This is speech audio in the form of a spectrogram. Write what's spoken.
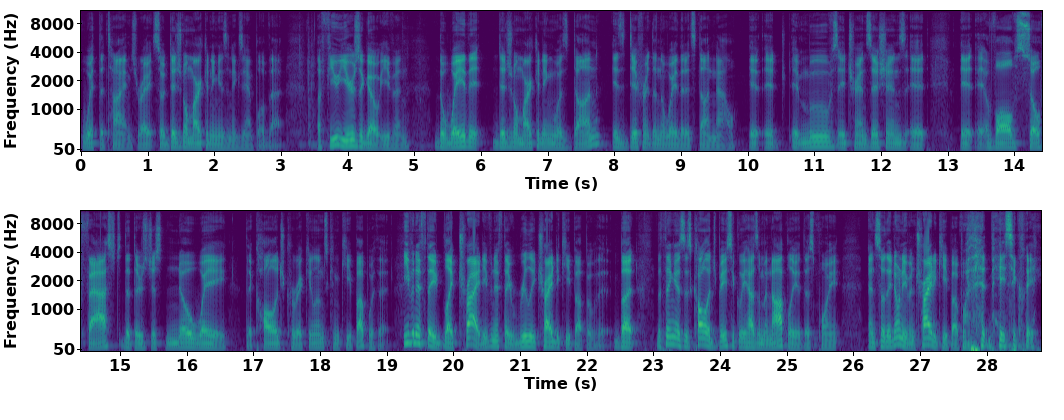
with the times, right? So digital marketing is an example of that. A few years ago even, the way that digital marketing was done is different than the way that it's done now. It, it, it moves, it transitions, it, it, it evolves so fast that there's just no way that college curriculums can keep up with it. Even if they like tried, even if they really tried to keep up with it. But the thing is, is college basically has a monopoly at this point, and so they don't even try to keep up with it basically,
